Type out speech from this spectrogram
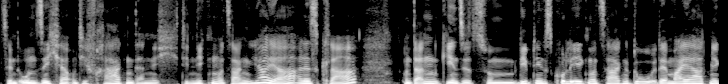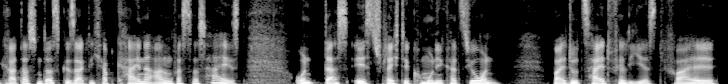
sind unsicher und die fragen dann nicht. Die nicken und sagen, ja, ja, alles klar. Und dann gehen sie zum Lieblingskollegen und sagen, du, der Meier hat mir gerade das und das gesagt, ich habe keine Ahnung, was das heißt. Und das ist schlechte Kommunikation, weil du Zeit verlierst, weil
